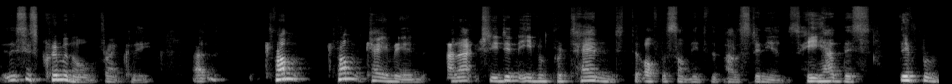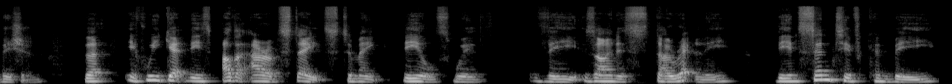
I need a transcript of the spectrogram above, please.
this is criminal, frankly. Uh, Trump Trump came in and actually didn't even pretend to offer something to the Palestinians. He had this different vision that if we get these other Arab states to make deals with the Zionists directly, the incentive can be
